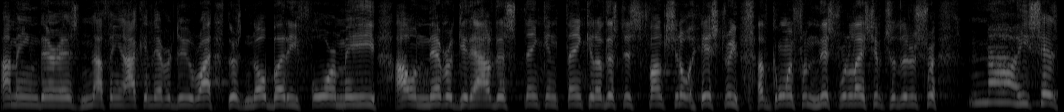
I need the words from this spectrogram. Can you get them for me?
I mean, there is nothing I can ever do right. There's nobody for me. I'll never get out of this thinking, thinking of this dysfunctional history of going from this relationship to this. No, he says,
